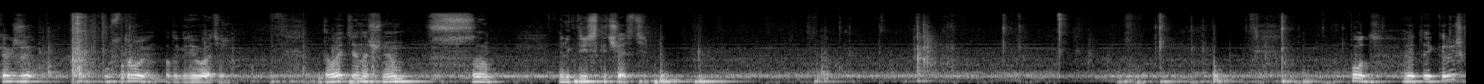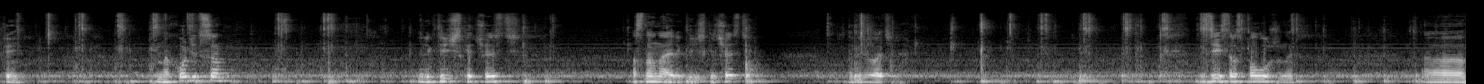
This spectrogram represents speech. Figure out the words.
как же устроен подогреватель? Давайте начнем с электрической части. под этой крышкой находится электрическая часть, основная электрическая часть подогревателя. Здесь расположены э,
